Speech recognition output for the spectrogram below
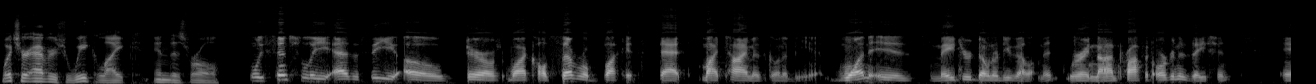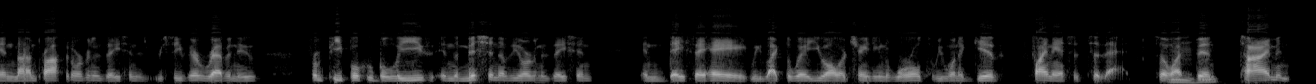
what's your average week like in this role? Well, essentially, as a CEO, there are what I call several buckets that my time is going to be in. One is major donor development. We're a nonprofit organization, and nonprofit organizations receive their revenue from people who believe in the mission of the organization, and they say, hey, we like the way you all are changing the world, so we want to give finances to that. So mm-hmm. I spend time in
